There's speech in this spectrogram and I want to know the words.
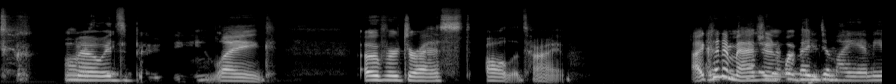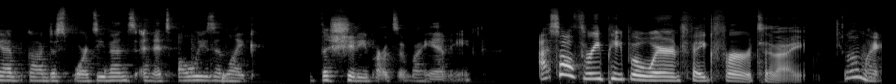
No, it's bougie. Like overdressed all the time. I Every imagine I've been people, to Miami. I've gone to sports events, and it's always in like the shitty parts of Miami. I saw three people wearing fake fur tonight. Oh my!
